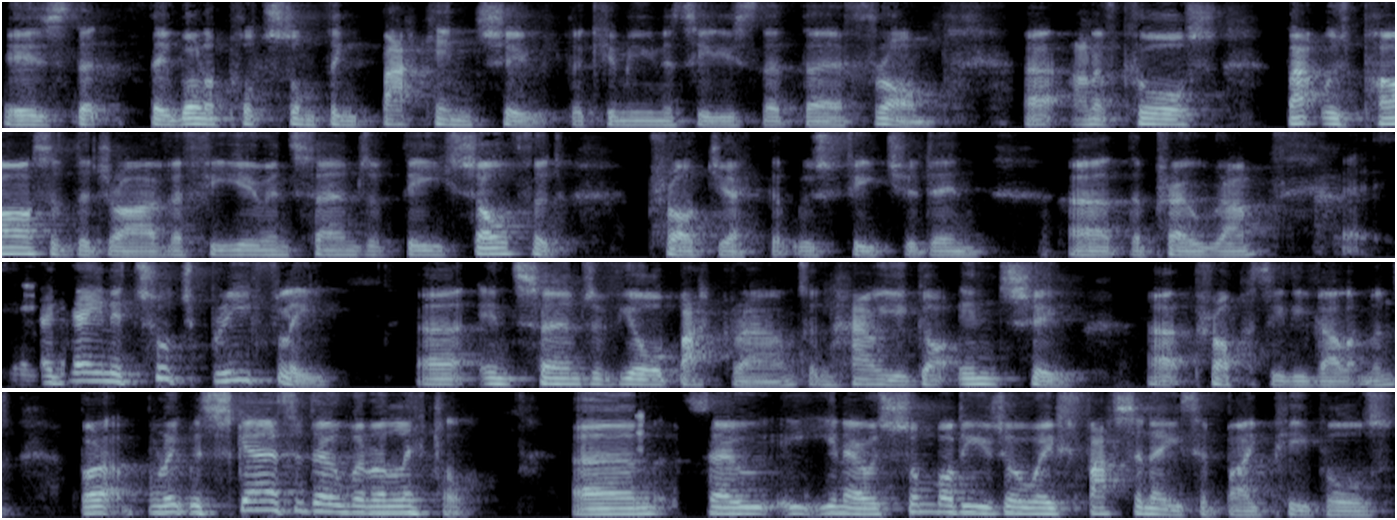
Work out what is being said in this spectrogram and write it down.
is that they want to put something back into the communities that they're from. Uh, and of course, that was part of the driver for you in terms of the Salford project that was featured in uh, the program. Again, it touched briefly uh, in terms of your background and how you got into uh, property development, but, but it was skirted over a little. Um, so, you know, as somebody who's always fascinated by people's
